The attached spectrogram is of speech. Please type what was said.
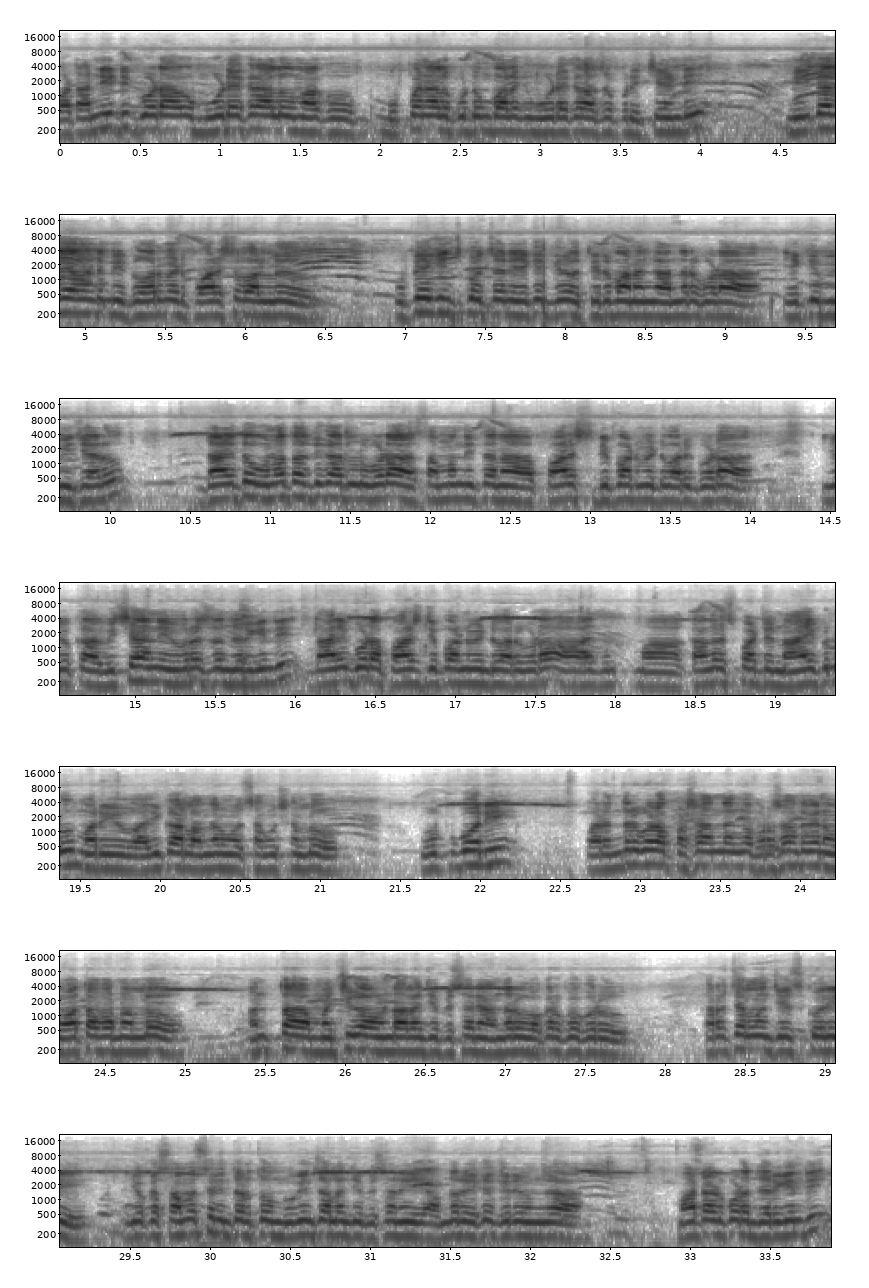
వాటన్నిటికి కూడా మూడు ఎకరాలు మాకు ముప్పై నాలుగు కుటుంబాలకి మూడు ఎకరాల చొప్పున ఇచ్చేయండి. మిగతాది ఏమంటే మీ గవర్నమెంట్ ఫారెస్ట్ వాళ్ళు ఉపయోగించుకోవచ్చు అని ఏకగ్రీవ తీర్మానంగా అందరూ కూడా ఏకీభవించారు. దానితో ఉన్నతాధికారులు కూడా సంబంధిత ఫారెస్ట్ డిపార్ట్మెంట్ వారికి కూడా ఈ యొక్క విషయాన్ని వివరించడం జరిగింది. దానికి కూడా ఫారెస్ట్ డిపార్ట్మెంట్ వారు కూడా మా కాంగ్రెస్ పార్టీ నాయకులు మరియు అధికారులు అందరం సమక్షంలో ఒప్పుకొని వారందరూ కూడా ప్రశాంతంగా ప్రశాంతమైన వాతావరణంలో అంతా మంచిగా ఉండాలని చెప్పేసి అని అందరూ ఒకరికొకరు కరచలనం చేసుకొని ఈ యొక్క సమస్యను ఇంతటితో ముగించాలని చెప్పేసి అని అందరూ ఏకగ్రీవంగా మాట్లాడుకోవడం జరిగింది.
